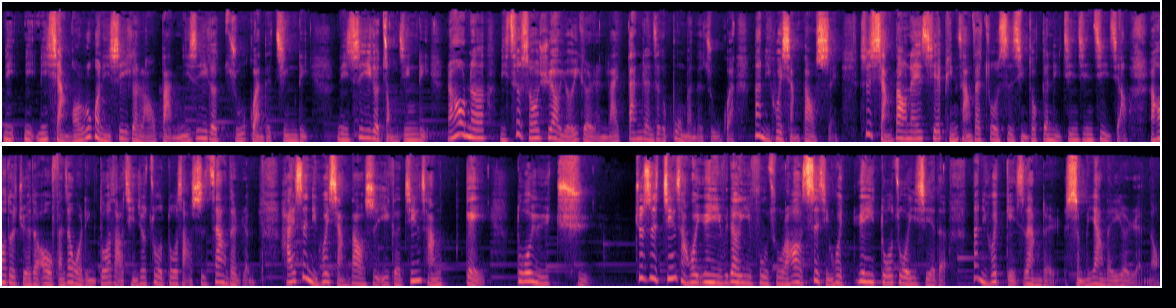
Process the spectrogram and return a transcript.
你你你想哦，如果你是一个老板，你是一个主管的经理，你是一个总经理，然后呢，你这时候需要有一个人来担任这个部门的主管，那你会想到谁？是想到那些平常在做事情都跟你斤斤计较，然后都觉得哦，反正我领多少钱就做多少事这样的人，还是你？会会想到是一个经常给多于取。就是经常会愿意乐意付出，然后事情会愿意多做一些的。那你会给这样的什么样的一个人哦？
